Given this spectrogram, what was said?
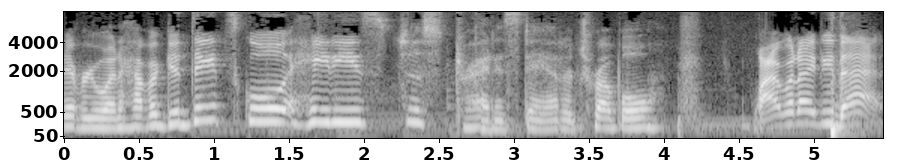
Right, everyone, have a good day at school. Hades, just try to stay out of trouble. Why would I do that?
